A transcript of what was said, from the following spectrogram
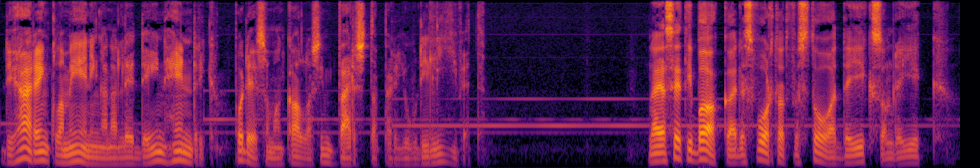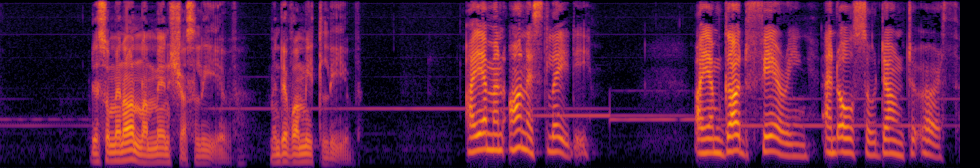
De här enkla meningarna ledde in Henrik på det som han kallar sin värsta period i livet. När jag ser tillbaka är det svårt att förstå att det gick som det gick. Det är som en annan människas liv, men det var mitt liv. I am an honest lady. I am God-fearing and also down to earth.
